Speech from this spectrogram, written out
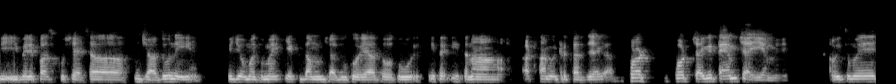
कि मेरे पास कुछ ऐसा जादू नहीं है कि जो मैं तुम्हें एकदम जादू को या तो तू इत, इतना अठारह मीटर कर जाएगा। थोड़ा थोड़ा चाहिए टाइम चाहिए हमें। अभी तुम्हें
